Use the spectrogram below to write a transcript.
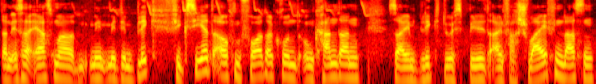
dann ist er erstmal mit, mit, dem Blick fixiert auf dem Vordergrund und kann dann seinen Blick durchs Bild einfach schweifen lassen.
